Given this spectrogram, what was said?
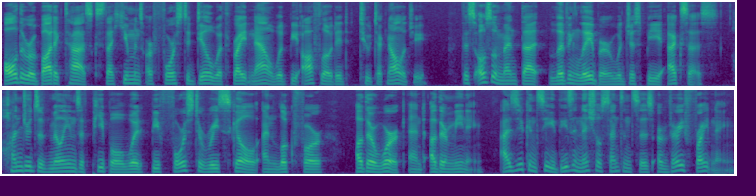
all the robotic tasks that humans are forced to deal with right now would be offloaded to technology. This also meant that living labor would just be excess. Hundreds of millions of people would be forced to reskill and look for other work and other meaning. As you can see, these initial sentences are very frightening.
